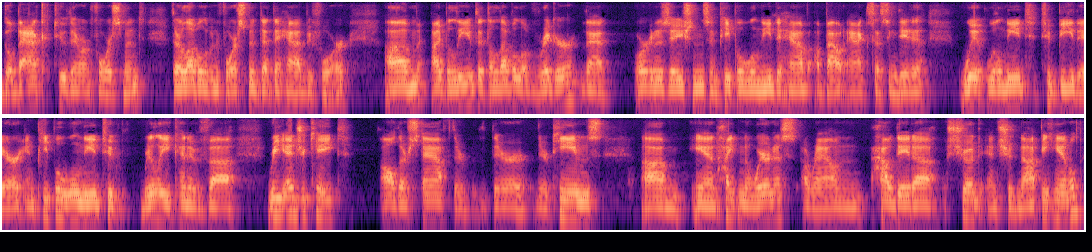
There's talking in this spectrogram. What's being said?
go back to their enforcement, their level of enforcement that they had before. Um, I believe that the level of rigor that organizations and people will need to have about accessing data will, will need to be there, and people will need to really kind of uh, re-educate all their staff, their their their teams, um, and heighten awareness around how data should and should not be handled.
